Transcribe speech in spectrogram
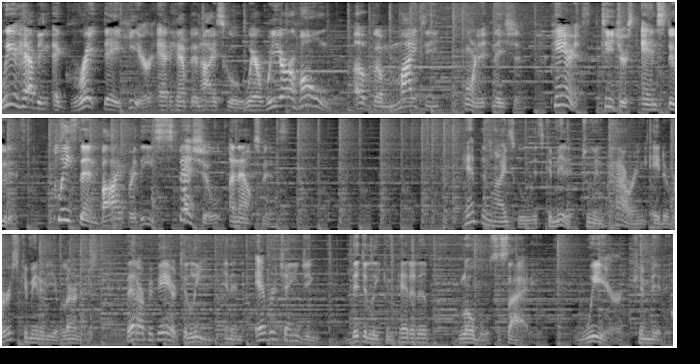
We're having a great day here at Hampton High School where we are home of the mighty Hornet Nation. Parents, teachers, and students, please stand by for these special announcements. Hampton High School is committed to empowering a diverse community of learners that are prepared to lead in an ever changing, digitally competitive global society. We're committed.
